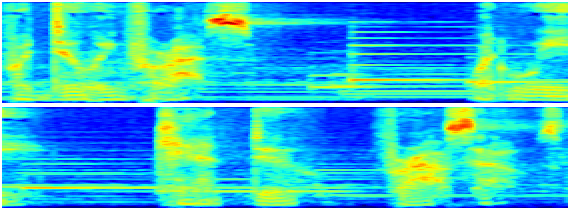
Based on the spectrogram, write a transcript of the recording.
for doing for us what we can't do for ourselves.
